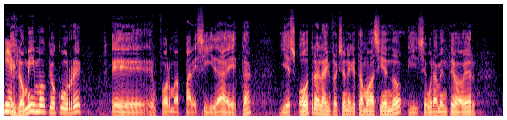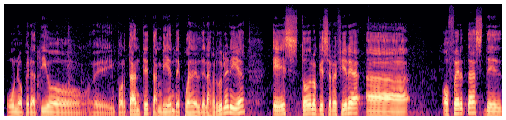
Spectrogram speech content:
Es lo mismo que ocurre eh, en forma parecida a esta, y es otra de las infracciones que estamos haciendo, y seguramente va a haber un operativo importante también después del de las verdulerías, es todo lo que se refiere a, ofertas de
